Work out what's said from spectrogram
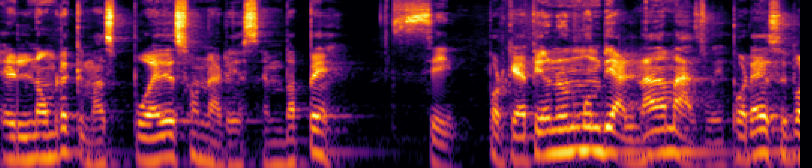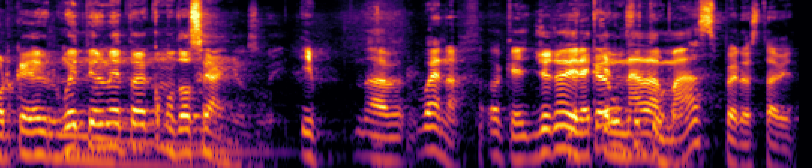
el nombre que más puede sonar es Mbappé. Sí. Porque ya tiene un mundial, nada más, güey. Por eso, y porque el güey tiene todavía como 12 años, güey. Y, a ver, bueno, ok, yo no diría queda que nada futuro. más, pero está bien.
